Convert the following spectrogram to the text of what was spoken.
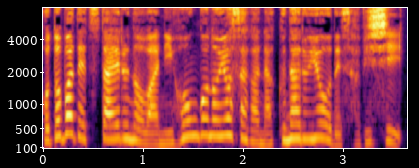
言葉で伝えるのは日本語の良さがなくなるようで寂しい。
